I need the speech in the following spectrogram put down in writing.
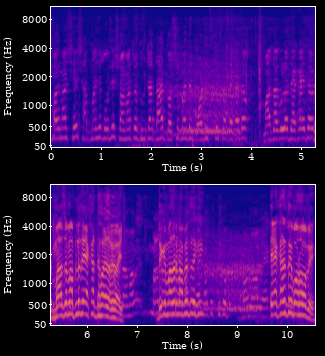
ছয় মাস শেষ সাত মাসে পড়ছে ছয় মাত্র দুইটা দাঁত। দর্শক ভাইদের বডি দেখা দাও মাজাগুলো দেখায় দাও। মাঝে মাপলে তো এক হাত দেওয়া যাবে ভাই। দেখি মাজার মাপেন তো দেখি। এক থেকে বড় হবে, এক- এক হাতে থেকে বড় হবে।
